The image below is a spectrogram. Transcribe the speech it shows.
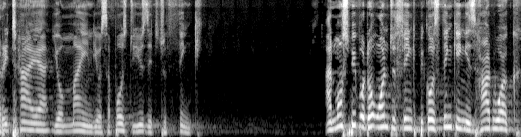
retire your mind. You're supposed to use it to think. And most people don't want to think because thinking is hard work.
